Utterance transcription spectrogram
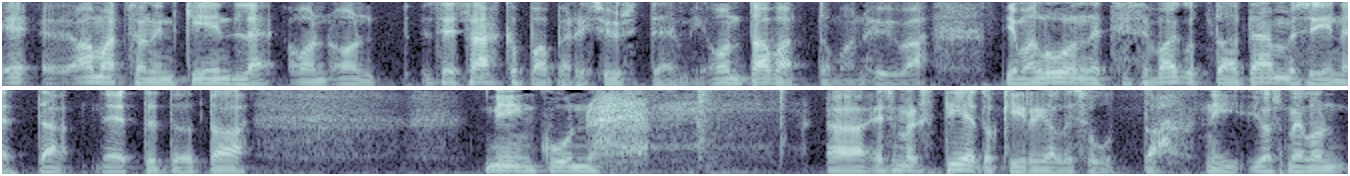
e, Amazonin Kindle on, on se sähköpaperisysteemi on tavattoman hyvä. Ja mä luulen, että se vaikuttaa tämmöisiin, että, että tota, niin kun, esimerkiksi tietokirjallisuutta, niin jos meillä on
